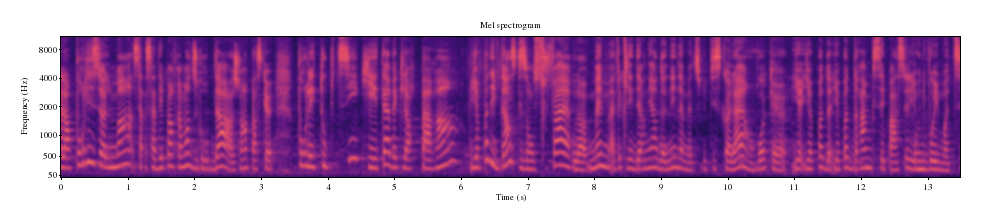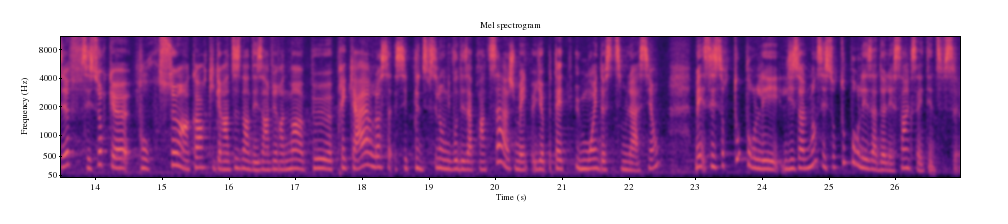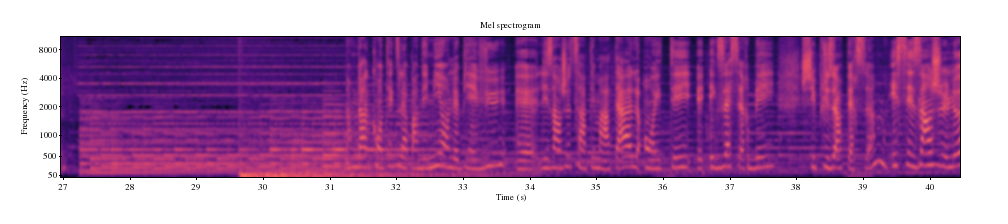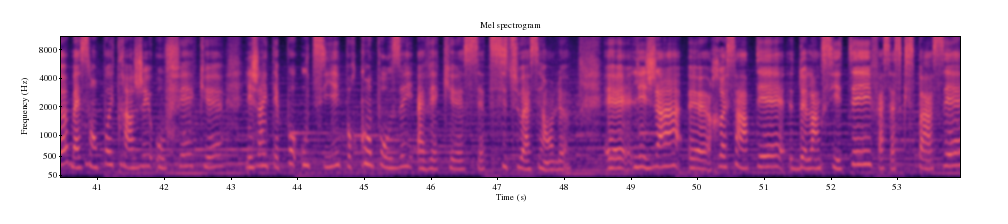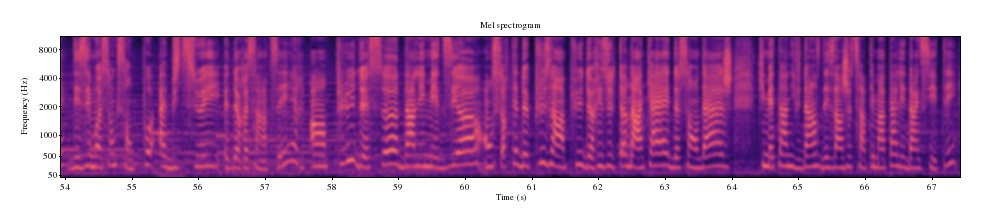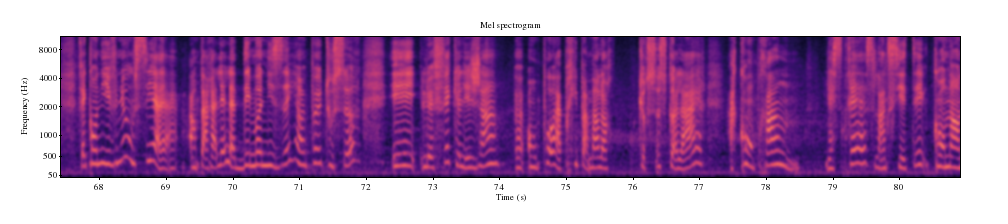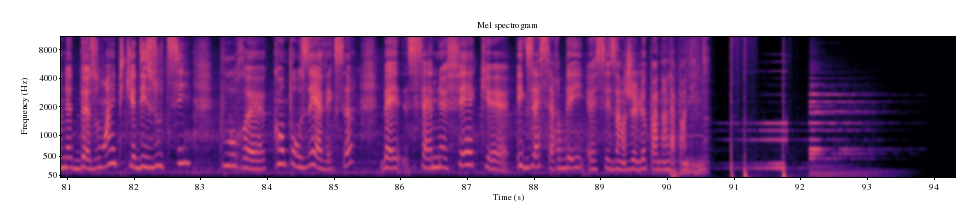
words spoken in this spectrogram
Alors, pour l'isolement, ça, dépend vraiment du groupe d'âge, hein, parce que pour les tout petits qui étaient avec leurs parents, il n'y a pas d'évidence qu'ils ont souffert, là. Même avec les dernières données de la maturité scolaire, on voit qu'il n'y a, y a pas de drame qui s'est passé au niveau émotif. C'est sûr que pour ceux encore qui grandissent dans des environnements un peu précaires, là, c'est plus difficile au niveau des apprentissages, mais il y a peut-être eu moins de stimulation. Mais c'est surtout pour l'isolement, c'est surtout pour les adolescents que ça a été difficile. Dans le contexte de la pandémie, on l'a bien vu, euh, les enjeux de santé mentale ont été euh, exacerbés chez plusieurs personnes. Et ces enjeux-là ne ben, sont pas étrangers au fait que les gens n'étaient pas outillés pour composer avec euh, cette situation-là. les gens ressentaient de l'anxiété face à ce qui se passait, des émotions qu'ils ne sont pas habitués de ressentir. En plus de ça, dans les médias, on sortait de plus en plus de résultats d'enquête, de sondages qui mettaient en évidence des enjeux de santé mentale et d'anxiété. Fait qu'on est venu aussi en parallèle à démoniser un peu tout ça et le fait que les gens n'ont euh, pas appris pendant leur cursus scolaire à comprendre le stress, l'anxiété, qu'on en a besoin, puis qu'il y a des outils pour euh, composer avec ça, ben ça ne fait que exacerber euh, ces enjeux-là pendant la pandémie.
